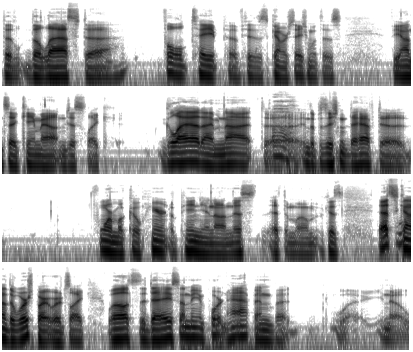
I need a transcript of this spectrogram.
the the last uh, full tape of his conversation with his fiance came out and just like glad I'm not uh, in the position to have to form a coherent opinion on this at the moment because that's kind of the worst part where it's like, well, it's the day something important happened, but you know,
